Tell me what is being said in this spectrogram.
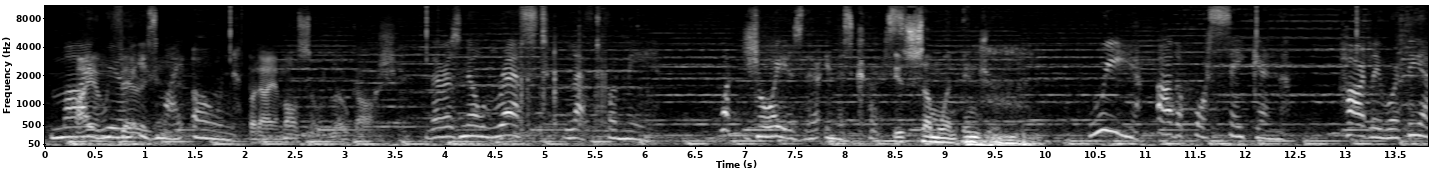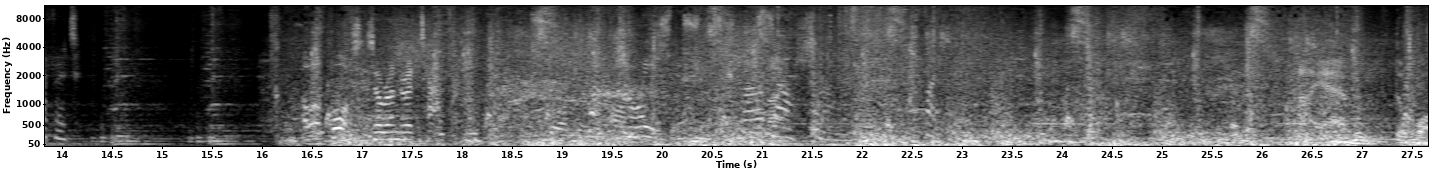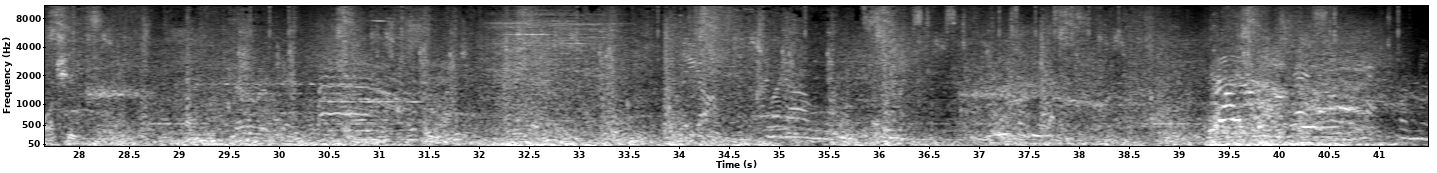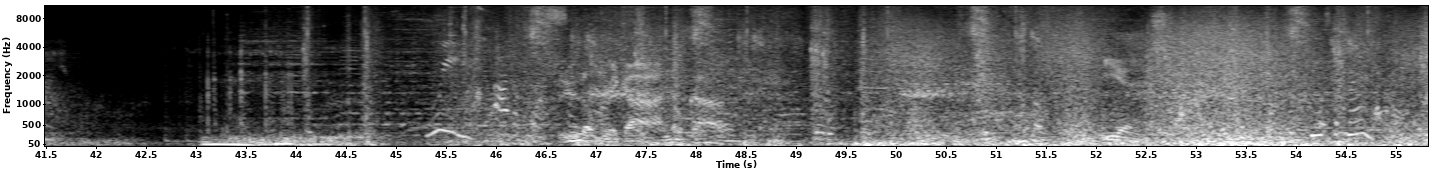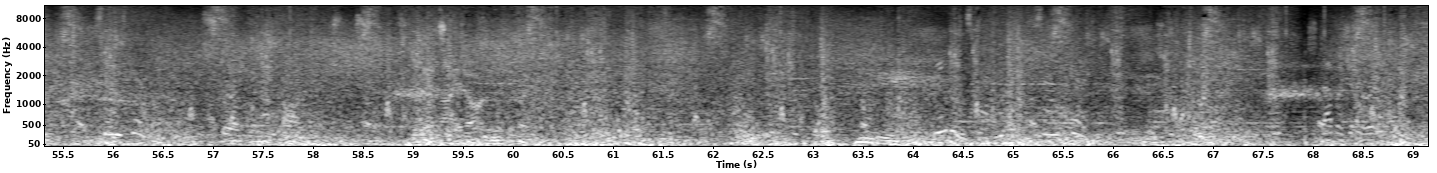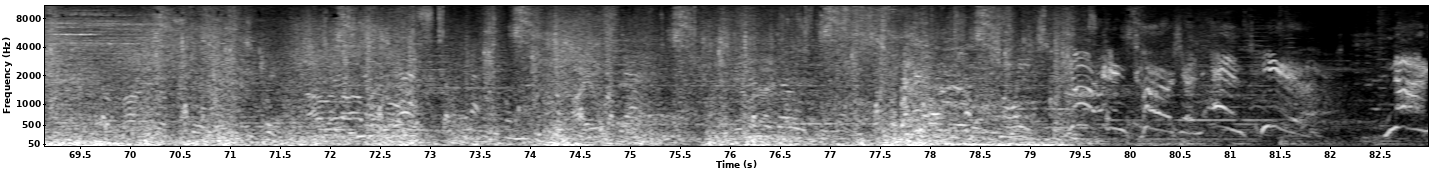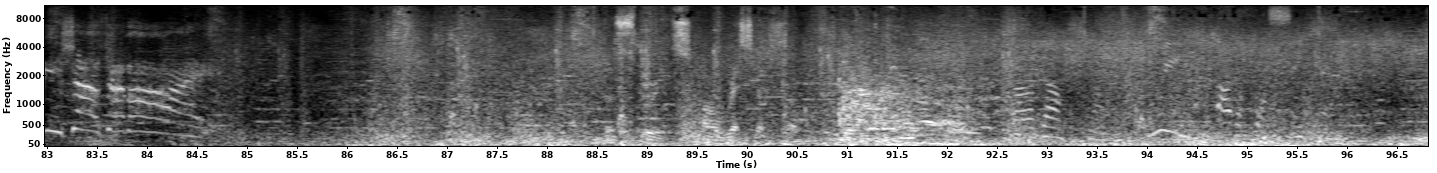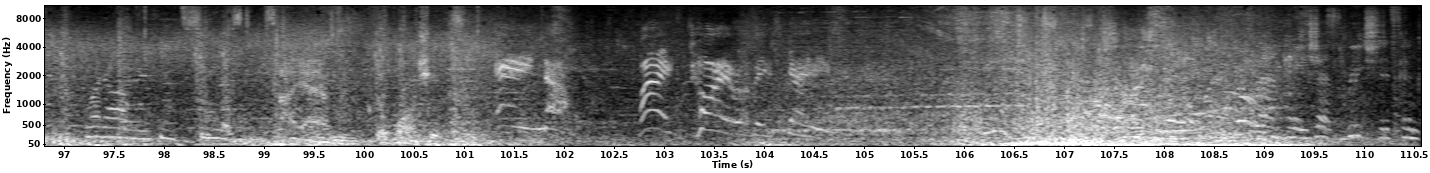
My will very is my own. But I am also Logosh. There is no rest left for me. What joy is there in this curse? Is someone injured? We are the Forsaken. Hardly worth the effort. Our forces are under attack. Joy is there in this curse. I am the war chief. What are we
